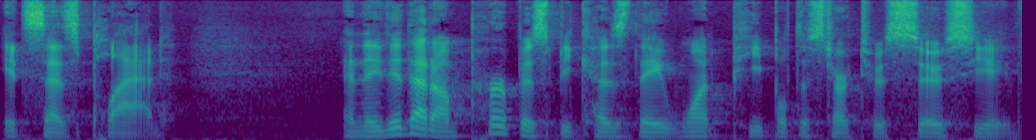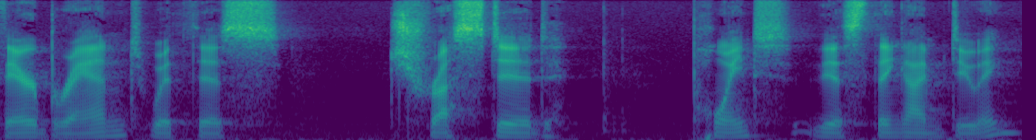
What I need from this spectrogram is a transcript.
it says Plaid. And they did that on purpose because they want people to start to associate their brand with this trusted point, this thing I'm doing,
